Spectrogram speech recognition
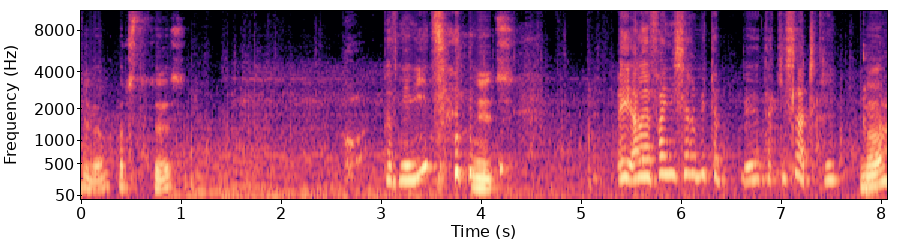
Nie wiem, patrz co to jest. Pewnie nic? Nic. Ej, ale fajnie się robi te y, takie ślaczki. No.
